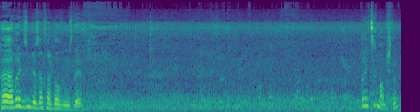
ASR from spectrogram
Hə, bura bizim gözəl Targovumuzdur. Buraya çıxmamışdın?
